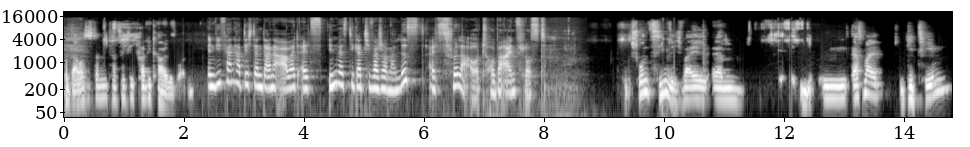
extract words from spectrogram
Und daraus ist dann tatsächlich radikal geworden. Inwiefern hat dich denn deine Arbeit als investigativer Journalist, als Thriller-Autor beeinflusst? Schon ziemlich, weil ähm, erstmal die Themen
